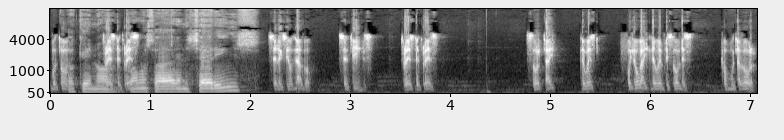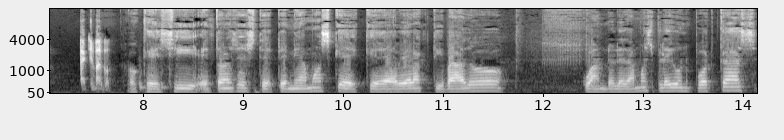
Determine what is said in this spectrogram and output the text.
39, Chef Digo Renzik, Chef Digo Renzik, Michael, settings, botón, Ok, no, vamos a dar en settings. seleccionado, settings, press de press, sort type, the west, follow nueve episodios, computador, activado, Ok, sí, entonces te- teníamos que, que haber activado cuando le damos play a un podcast,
